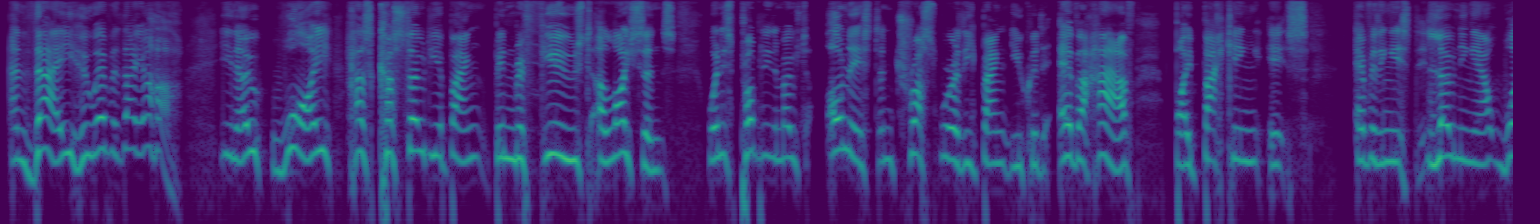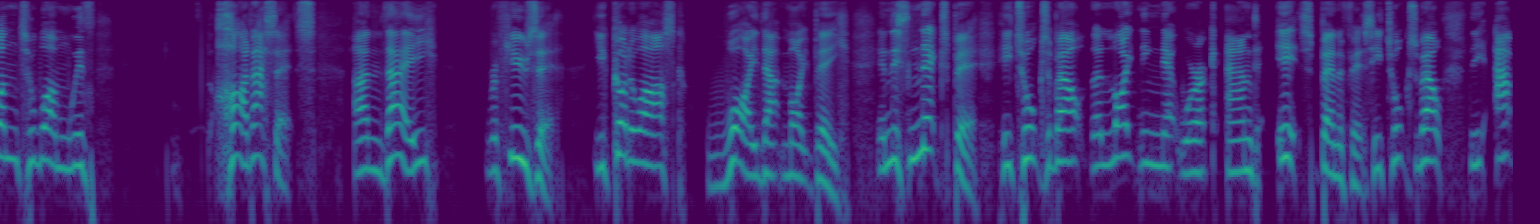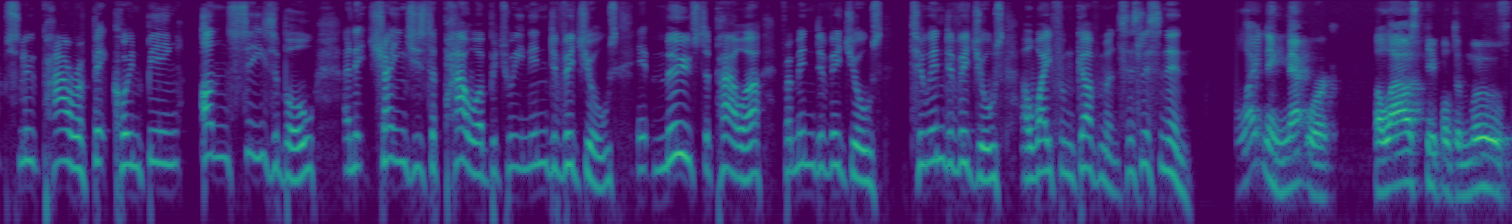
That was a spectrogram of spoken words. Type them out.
and they, whoever they are. You know, why has Custodia Bank been refused a license when it's probably the most honest and trustworthy bank you could ever have by backing its everything it's loaning out one to one with hard assets and they refuse it? You've got to ask why that might be. In this next bit, he talks about the Lightning Network and its benefits. He talks about the absolute power of Bitcoin being unseizable and it changes the power between individuals. It moves the power from individuals to individuals away from governments. Let's listen in. Lightning Network allows people to move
